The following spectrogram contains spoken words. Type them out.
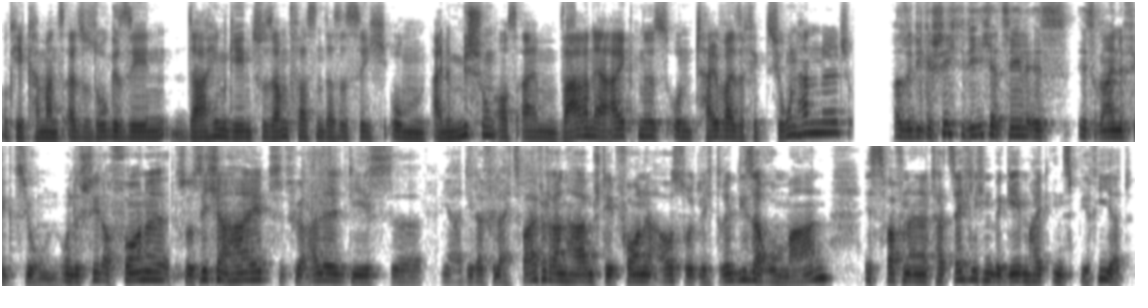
Okay, kann man es also so gesehen dahingehend zusammenfassen, dass es sich um eine Mischung aus einem wahren Ereignis und teilweise Fiktion handelt? Also die Geschichte, die ich erzähle, ist, ist reine Fiktion. Und es steht auch vorne zur Sicherheit für alle, die es, äh, ja, die da vielleicht Zweifel dran haben, steht vorne ausdrücklich drin. Dieser Roman ist zwar von einer tatsächlichen Begebenheit inspiriert,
